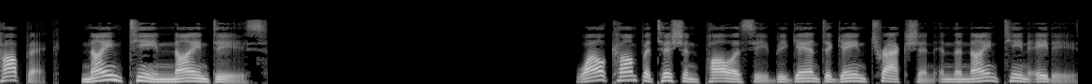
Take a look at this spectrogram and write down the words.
Topic 1990s While competition policy began to gain traction in the 1980s,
